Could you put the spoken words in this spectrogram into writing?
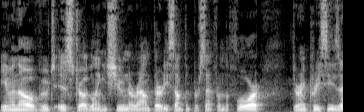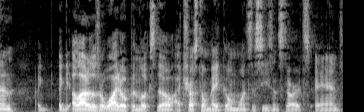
Even though Vooch is struggling, he's shooting around 30 something percent from the floor during preseason. A, a, a lot of those are wide open looks, though. I trust he'll make them once the season starts. And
